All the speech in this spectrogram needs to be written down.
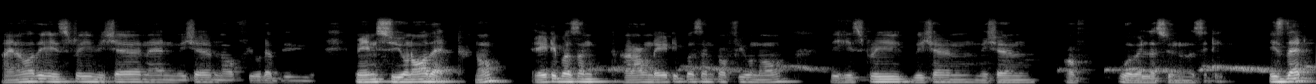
I know the history, vision, and mission of UWU. Means you know that, no? 80%, around 80% of you know the history, vision, mission of Wellassa University. Is that?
